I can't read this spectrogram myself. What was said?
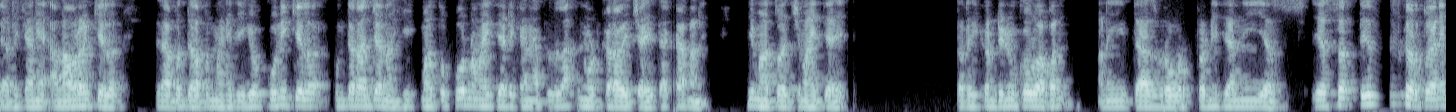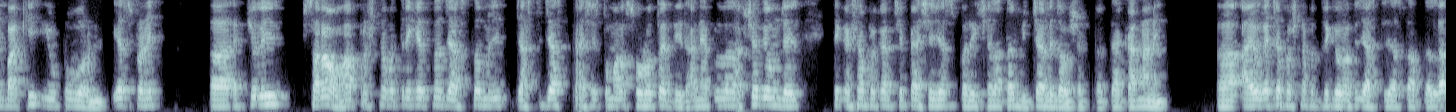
या ठिकाणी अनावरण केलं. त्याबद्दल आपण माहिती घेऊ. कोणी केलं? कोणत्या राज्यानं? ही महत्त्वपूर्ण माहिती या ठिकाणी आपल्याला नोट करायची आहे. त्या कारणाने ही महत्वाची माहिती आहे. तर ही कंटिन्यू करू आपण. आणि त्याचबरोबर प्रणित यांनी यस यस सर तेच करतोय. आणि बाकी युट्यूबवरून यस प्रणित. ऍक्च्युली सराव हा प्रश्नपत्रिकेतनं जास्त म्हणजे जास्तीत जास्त पॅसेज तुम्हाला सोडवता येतील आणि आपल्याला लक्षात येऊन जाईल ते कशा प्रकारचे पॅसेजेस परीक्षेला आता विचारले जाऊ शकतात. त्या कारणाने आयोगाच्या प्रश्नपत्रिकेवरती जास्तीत जास्त आपल्याला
